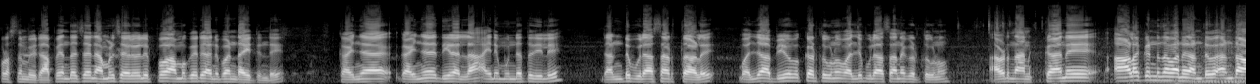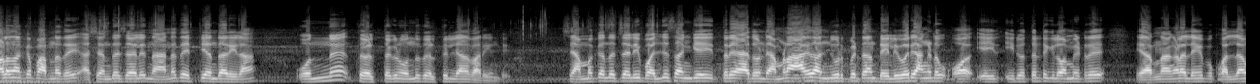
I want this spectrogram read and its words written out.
പ്രശ്നം വരും. അപ്പോൾ എന്താ വെച്ചാൽ നമ്മൾ ചിലവിൽ ഇപ്പോൾ നമുക്കൊരു അനുഭവം ഉണ്ടായിട്ടുണ്ട്. കഴിഞ്ഞ കഴിഞ്ഞ ഇതിലല്ല അതിന്റെ മുന്നത്തെ ഇതിൽ രണ്ട് പുലാസ എടുത്ത ആൾ വലിയ അഭിയൊക്കെ എടുത്തുക്കണു വലിയ പുലാസാനൊക്കെ എടുത്തുക്കണു. അവിടെ നനക്കാൻ ആളൊക്കെ ഉണ്ടെന്ന് പറഞ്ഞു രണ്ട് രണ്ടാളെന്നൊക്കെ പറഞ്ഞത്. പക്ഷെ എന്താ വെച്ചാൽ നന തെറ്റി എന്താ അറിയില്ല. ഒന്ന് തെളുത്തക്കണു ഒന്ന് തെളുത്തില്ല എന്ന് പറയുന്നുണ്ട്. പക്ഷെ നമുക്ക് എന്താ വെച്ചാൽ ഈ വലിയ സംഖ്യ ഇത്ര ആയതുകൊണ്ട് നമ്മൾ ആകെ അഞ്ഞൂറ് ഉപ്പ് ഇട്ടാണ് ഡെലിവറി അങ്ങോട്ട് ഇരുപത്തെട്ട് കിലോമീറ്റർ എറണാകുളം അല്ലെങ്കിൽ ഇപ്പോൾ കൊല്ലം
